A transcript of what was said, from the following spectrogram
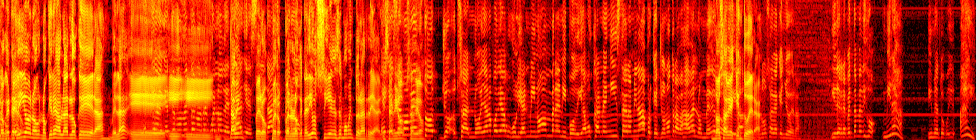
lo que te digo, no, no quieres hablar lo que era, ¿verdad? Eh, Es que en este momento no recuerdo bien, detalles, pero, detalles, pero, pero, pero- lo que te digo sí en ese momento era real. En se ese dio, se dio. momento, yo, o sea, no, ella no podía googlear mi nombre, ni podía buscarme en Instagram, ni nada, porque yo no trabajaba en los medios. No sabía quién tú eras. No sabía quién yo era. Y de repente me dijo, mira, y me tocó, y- ay,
